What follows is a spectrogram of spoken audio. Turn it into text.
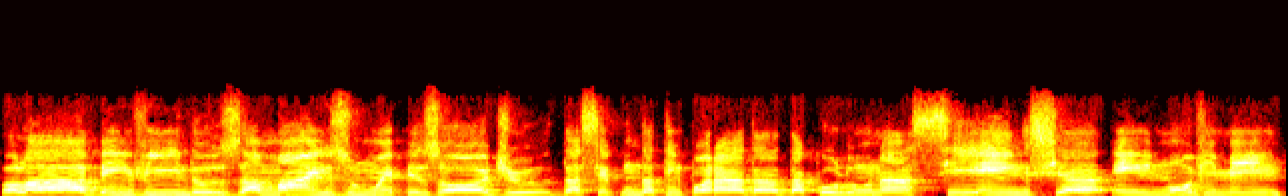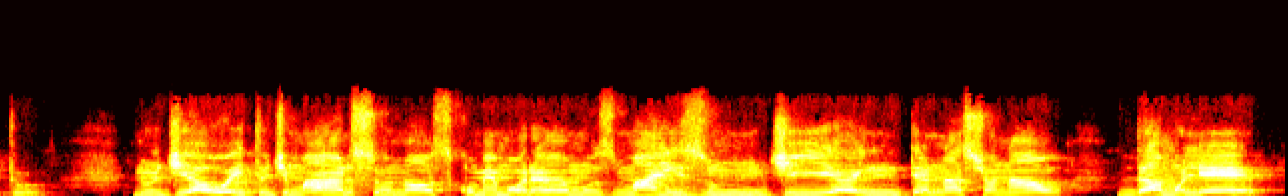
Olá, bem-vindos a mais um episódio da segunda temporada da coluna Ciência em Movimento. No dia 8 de março, nós comemoramos mais um Dia Internacional da Mulher,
